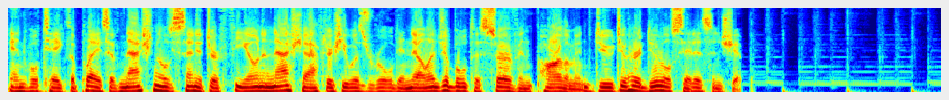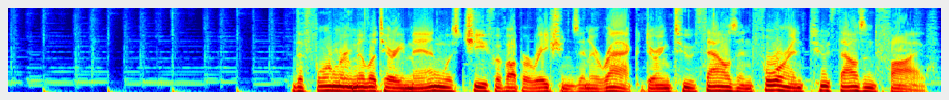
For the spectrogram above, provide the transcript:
and will take the place of Nationals Senator Fiona Nash after she was ruled ineligible to serve in Parliament due to her dual citizenship. The former military man was chief of operations in Iraq during 2004 and 2005,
